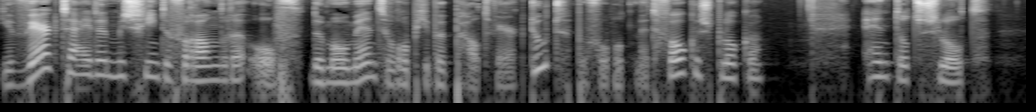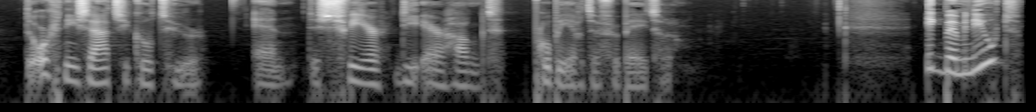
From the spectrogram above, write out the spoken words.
je werktijden misschien te veranderen of de momenten waarop je bepaald werk doet, bijvoorbeeld met focusblokken. En tot slot de organisatiecultuur en de sfeer die er hangt proberen te verbeteren. Ik ben benieuwd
